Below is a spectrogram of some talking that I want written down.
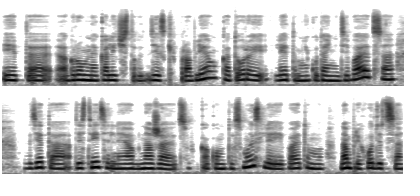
и это огромное количество детских проблем, которые летом никуда не деваются, где-то действительно и обнажаются в каком-то смысле, и поэтому нам приходится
